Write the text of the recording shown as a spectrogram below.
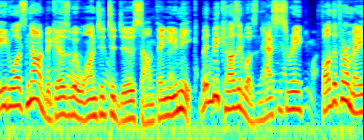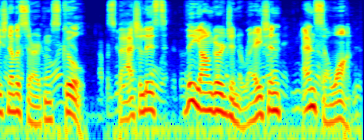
it was not because we wanted to do something unique, but because it was necessary for the formation of a certain school, specialists, the younger generation, and so on.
